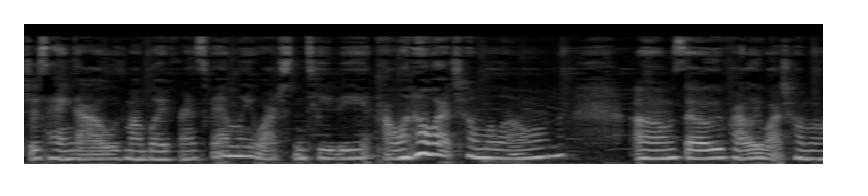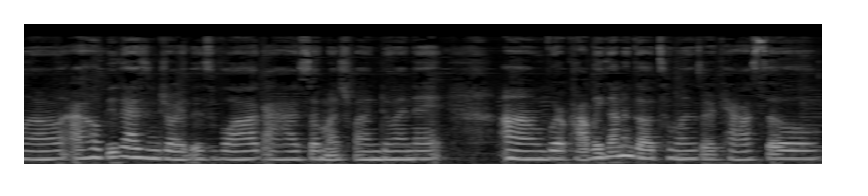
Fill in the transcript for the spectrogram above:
just hang out with my boyfriend's family, watch some TV. I want to watch Home Alone. Um, so we probably watch Home Alone. I hope you guys enjoyed this vlog. I had so much fun doing it. Um, we're probably gonna go to Windsor Castle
